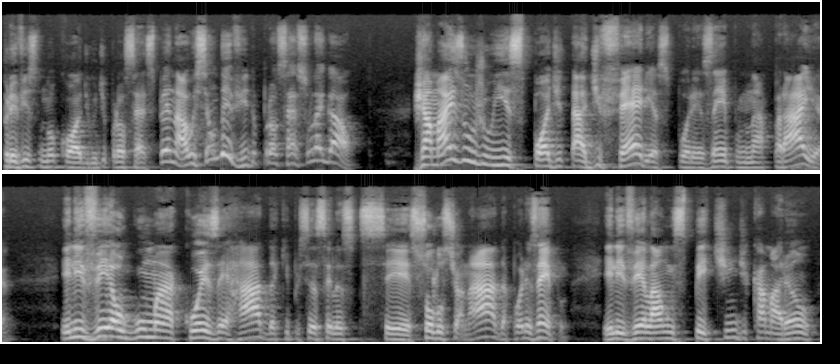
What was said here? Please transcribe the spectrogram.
previsto no Código de Processo Penal. Isso é um devido processo legal. Jamais um juiz pode estar de férias, por exemplo, na praia, ele vê alguma coisa errada que precisa ser, ser solucionada, por exemplo, ele vê lá um espetinho de camarão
